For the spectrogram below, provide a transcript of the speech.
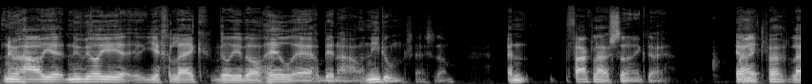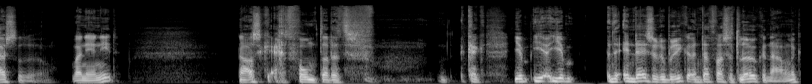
nu, haal je, nu wil je je gelijk wil je wel heel erg binnenhalen. Niet doen, zei ze dan. En vaak luisterde ik daar. Ja, Wanneer? ik lu- luisterde wel. Wanneer niet? Nou, als ik echt vond dat het... Kijk, je, je, je, in deze rubriek, en dat was het leuke namelijk...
